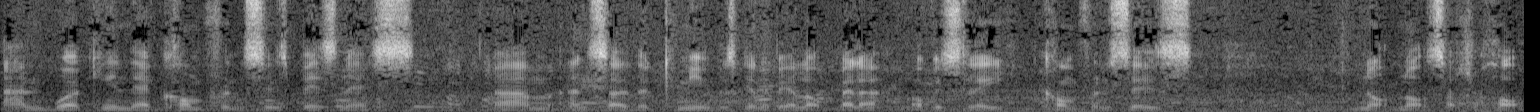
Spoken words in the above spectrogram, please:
and working in their conferences business, um, and so the commute was going to be a lot better. Obviously, conferences not not such a hot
